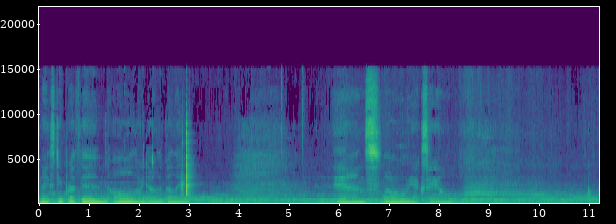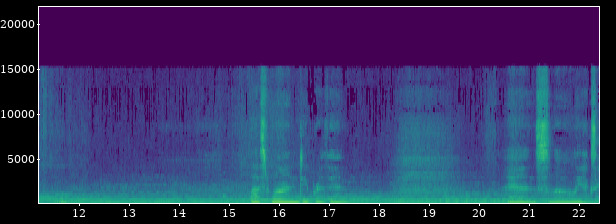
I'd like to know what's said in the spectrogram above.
Nice deep breath in all the way down to the belly. Breath in. And slowly exhale.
